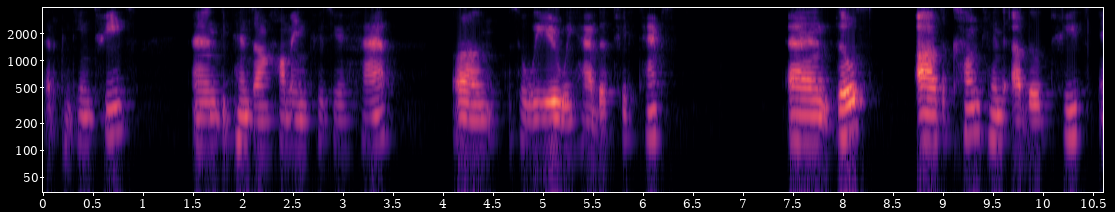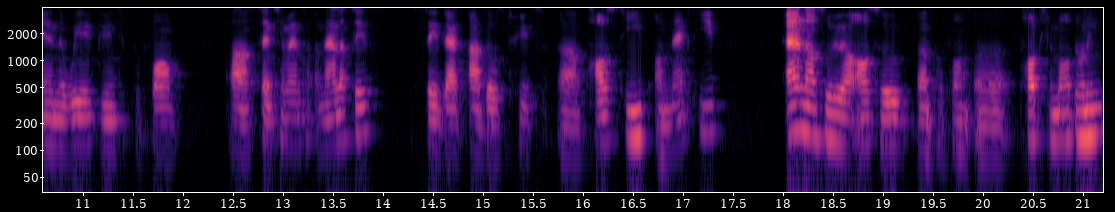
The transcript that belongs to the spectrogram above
that contain tweets, and depends on how many tweets you have. Um, so here we have the tweet text, and those are the content of those tweets, and we're going to perform uh, analysis, say that are those tweets uh, positive or negative, and also we will also uh, perform a topic modeling,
